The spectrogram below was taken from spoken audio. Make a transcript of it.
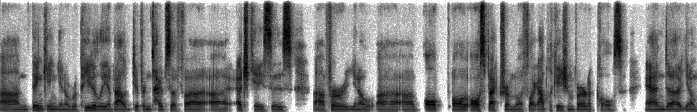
um, thinking you know repeatedly about different types of uh, uh, edge cases uh, for you know uh, uh, all, all all spectrum of like application verticals. And uh, you know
